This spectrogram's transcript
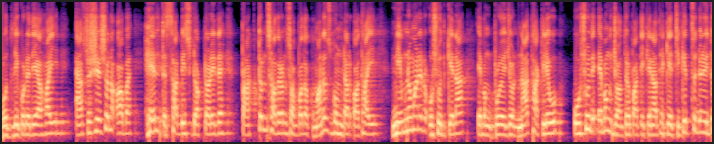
বদলি করে দেওয়া হয়। অ্যাসোসিয়েশন অব হেলথ সার্ভিস ডক্টরের প্রাক্তন সাধারণ সম্পাদক মানুষ গুমটার কথাই নিম্নমানের ওষুধ কেনা এবং প্রয়োজন না থাকলেও ওষুধ এবং যন্ত্রপাতি কেনা থেকে চিকিৎসাজনিত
